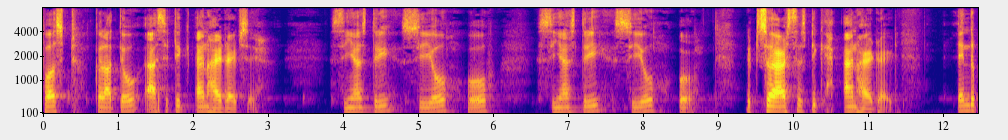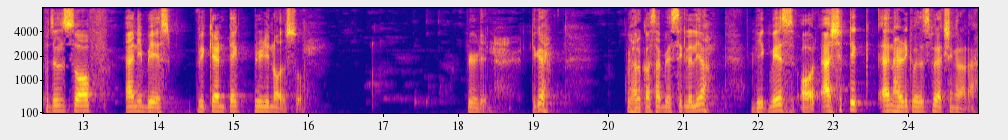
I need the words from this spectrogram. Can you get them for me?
फ़र्स्ट कराते हो एसिटिक एनहाइड्राइड से। C S three C O. O C S three C O. O it's acetic anhydride. In the presence of any base we can take pyridine also pyridine ठीक है? कोई हल्का सा बेसिक ले लिया? वीक बेस और एसिटिक एनहाइड्रिक बेसिस पर रिएक्शन कराना है।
